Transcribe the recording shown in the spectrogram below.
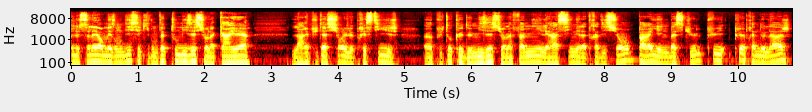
le soleil en maison 10 et qui vont peut-être tout miser sur la carrière la réputation et le prestige euh, plutôt que de miser sur la famille, les racines et la tradition. Pareil, il y a une bascule. Puis, plus elles prennent de l'âge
